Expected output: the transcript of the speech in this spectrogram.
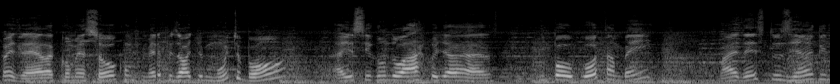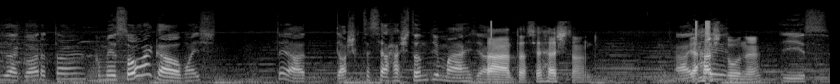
Pois é, ela começou com o primeiro episódio muito bom, aí o segundo arco já empolgou também, mas esse dos Younglings agora tá. Começou legal, mas sei lá, acho que tá se arrastando demais já. Tá, tá se arrastando. Aí- Se arrastou, né? Isso.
